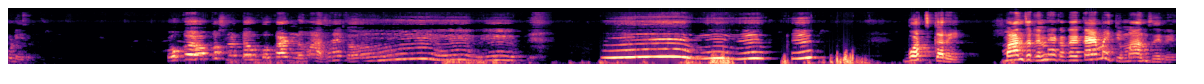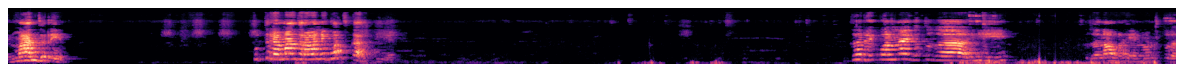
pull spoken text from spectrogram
पुढे. मला हो कसलं टवकं काढलं माझं आहे का? बोच करे मांजरे नाही का? काय काय माहिती? मांजरे मांजरे. कुत्र्या मांजरावाने बोच करते घरी कोण नाही का तुझा ही? तुझा नवरा आहे म्हणून तुला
